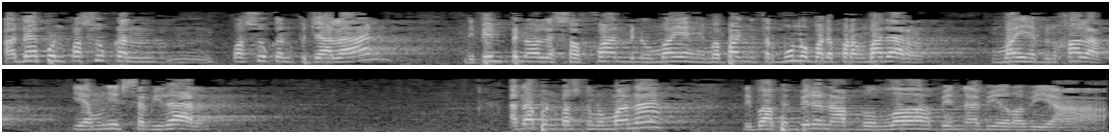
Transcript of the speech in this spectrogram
Adapun pasukan pasukan pejalan dipimpin oleh Safwan bin Umayyah yang bapaknya terbunuh pada perang Badar, Umayyah bin Khalaf yang menyiksa Bilal. Adapun pasukan mana? di bawah pimpinan Abdullah bin Abi Rabi'ah.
